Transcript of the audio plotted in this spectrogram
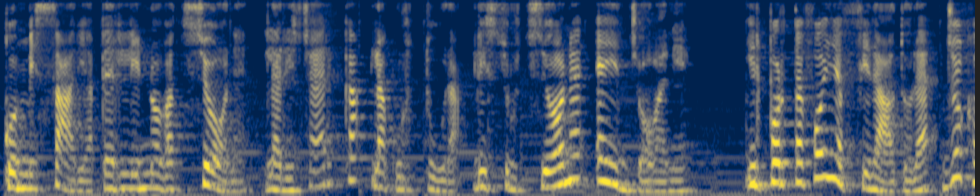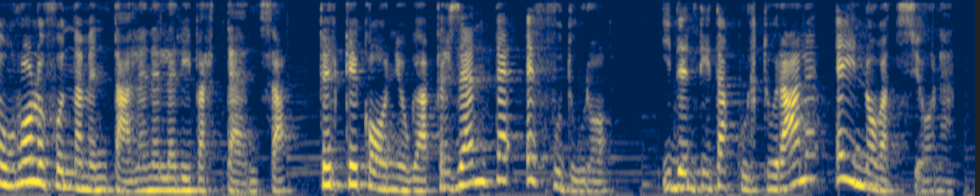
commissaria per l'innovazione, la ricerca, la cultura, l'istruzione e i giovani. Il portafoglio affidatole gioca un ruolo fondamentale nella ripartenza perché coniuga presente e futuro, identità culturale e innovazione.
